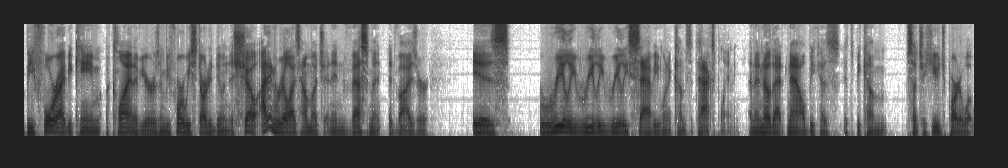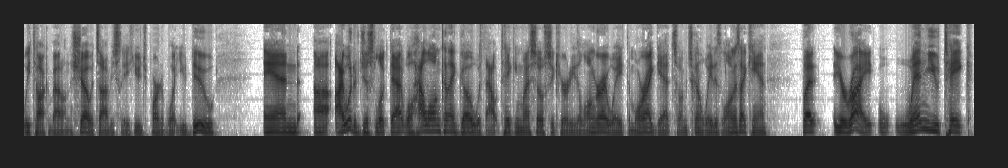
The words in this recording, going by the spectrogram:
before I became a client of yours and before we started doing this show, I didn't realize how much an investment advisor is really, really, really savvy when it comes to tax planning. And I know that now because it's become such a huge part of what we talk about on the show. It's obviously a huge part of what you do. And uh, I would have just looked at, well, how long can I go without taking my Social Security? The longer I wait, the more I get. So I'm just going to wait as long as I can. But you're right. When you take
